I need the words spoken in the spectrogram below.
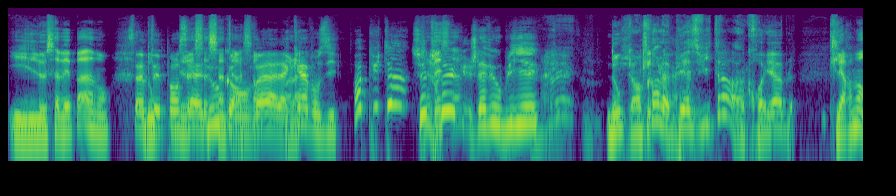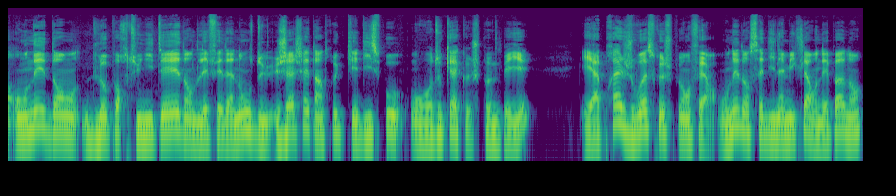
Il le savait pas avant. Ça me Donc, fait penser déjà, à ça, nous c'est quand on va à la Voilà. cave, on se dit Oh putain, ce truc, ça. je l'avais oublié. Donc J'ai encore la PS Vita, incroyable. clairement, on est dans de l'opportunité, dans de l'effet d'annonce, du j'achète un truc qui est dispo, ou en tout cas que je peux me payer, et après je vois ce que je peux en faire. On est dans cette dynamique-là, on n'est pas dans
